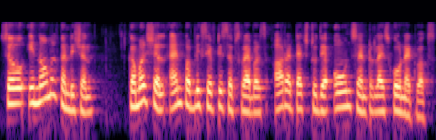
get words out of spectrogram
So in normal condition, commercial and public safety subscribers are attached to their own centralized core networks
